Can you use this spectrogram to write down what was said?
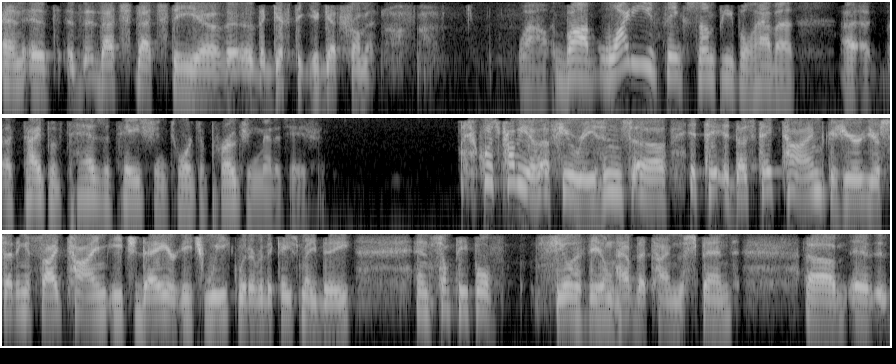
and it, that's that's the uh, the the gift that you get from it wow bob why do you think some people have a a, a type of hesitation towards approaching meditation well, it's probably a, a few reasons. Uh, it ta- it does take time because you're you're setting aside time each day or each week, whatever the case may be, and some people feel that they don't have that time to spend. Um, it,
